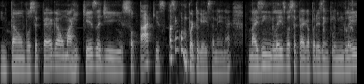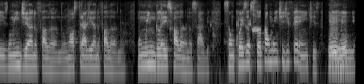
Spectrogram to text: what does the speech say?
Então você pega uma riqueza de sotaques, assim como o português também, né? Mas em inglês você pega, por exemplo, um inglês, um indiano falando, um australiano falando, um inglês falando, sabe? São coisas totalmente diferentes. Uhum. E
